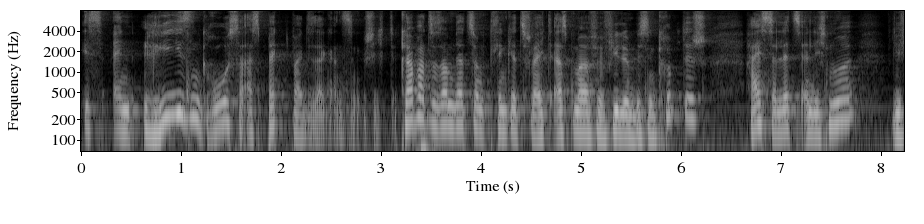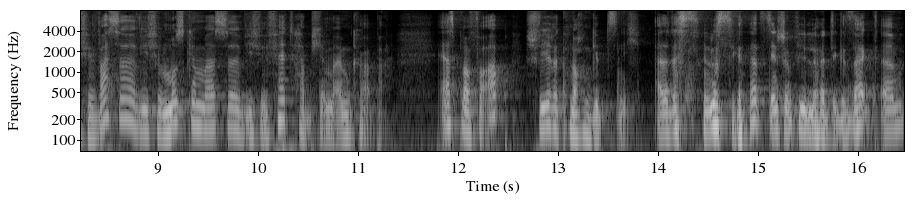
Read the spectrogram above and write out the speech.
ist ein riesengroßer Aspekt bei dieser ganzen Geschichte. Körperzusammensetzung klingt jetzt vielleicht erstmal für viele ein bisschen kryptisch, heißt ja letztendlich nur, wie viel Wasser, wie viel Muskelmasse, wie viel Fett habe ich in meinem Körper. Erstmal vorab, schwere Knochen gibt's nicht. Also das ist ein lustiger Satz, den schon viele Leute gesagt haben.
